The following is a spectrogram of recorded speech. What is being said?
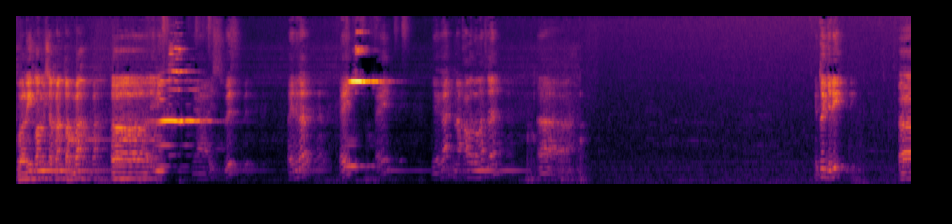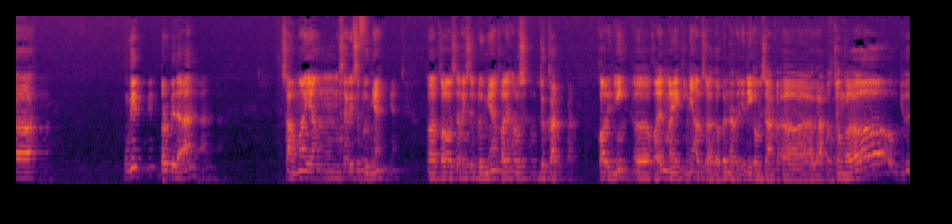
Apalagi kalau misalkan tambah. Eh, ini kalian dengar hey hey ya kan? Nakal banget kan itu jadi eh mungkin perbedaan sama yang seri sebelumnya. Eh, kalau seri sebelumnya kalian harus dekat. Kalau ini eh, kalian makingnya harus agak benar. Jadi kalau misalkan eh, agak kenceng oh, gitu.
